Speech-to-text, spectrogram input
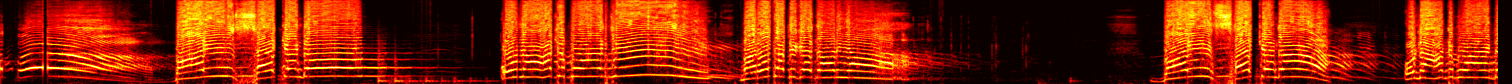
ਅੱਪਾ। 22 ਸੈਕਿੰਡ 59 ਪੁਆਇੰਟ ਜੀ। ਮਾਰੋ ਜੱਟ 22 ਸੈਕਿੰਡ। 59 ਪੁਆਇੰਟ।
